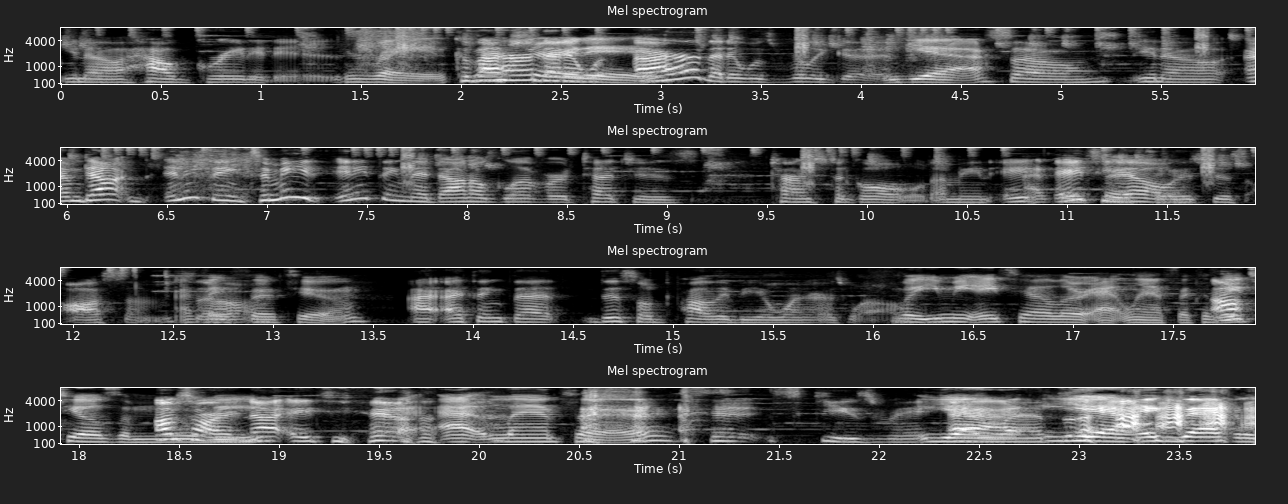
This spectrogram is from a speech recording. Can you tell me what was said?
you know, how great it is. Right. Because I'm heard sure that it, it wa- I heard that it was really good. Yeah. So you know, I'm down. Anything to me, anything that Donald Glover touches turns to gold. I mean, A- I think so, ATL is just awesome. I so think so too. I, I think that this will probably be a winner as well. Wait, you mean ATL or Atlanta? Because Oh, ATL's a movie. I'm sorry, not ATL. Atlanta. Excuse me. Yeah, Atlanta. yeah, exactly.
